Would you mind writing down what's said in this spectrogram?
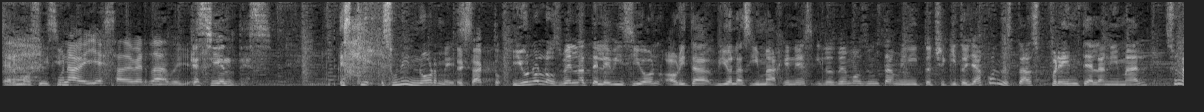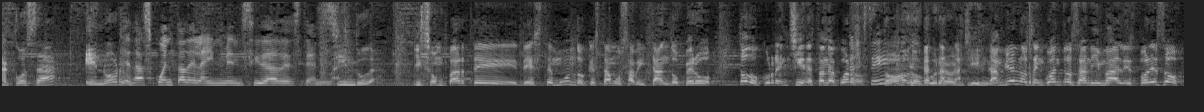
Hermosísimo. Una belleza, de verdad. ¿Qué sientes? Es que son enormes. Exacto. Y uno los ve en la televisión, ahorita vio las imágenes y los vemos de un taminito chiquito. Ya cuando estás frente al animal, es una cosa enorme. Te das cuenta de la inmensidad de este animal. Sin duda. Y son parte de este mundo que estamos habitando, pero todo ocurre en China, ¿están de acuerdo? Sí. Todo ocurre en China. También los encuentros animales, por eso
